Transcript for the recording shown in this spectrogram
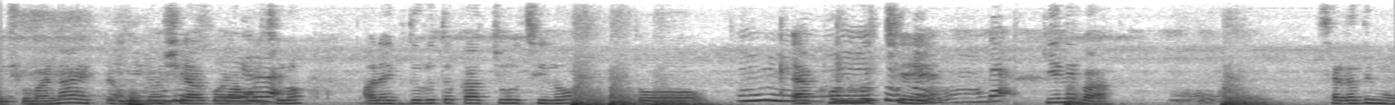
ওই সময় না? একটা ভিডিও শেয়ার করা হয়েছিল। অনেক দ্রুত কাজ চলছিল। তো এখন হচ্ছে কি নিবা? সেটা দিমু?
